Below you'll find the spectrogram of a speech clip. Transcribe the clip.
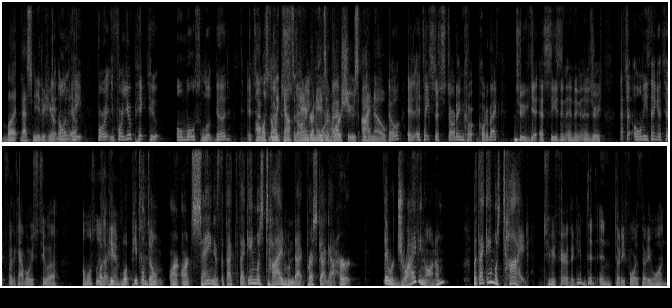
but that's neither here it nor there. hey, for for your pick to almost look good, it Almost only counts in hand grenades and horseshoes. I know. No, it, it takes the starting qu- quarterback to get a season-ending injury. That's the only thing it took for the Cowboys to uh, almost lose What, that peop- game. what people don't aren't, aren't saying is the fact that that game was tied when Dak Prescott got hurt. They were driving on him, but that game was tied. To be fair, the game did end 34-31.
